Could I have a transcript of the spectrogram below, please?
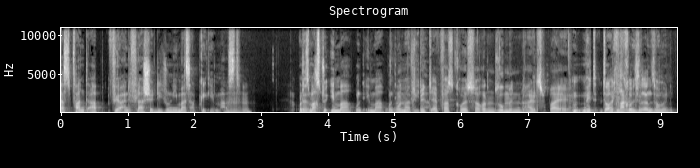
das Pfand ab für eine Flasche, die du niemals abgegeben hast. Und das machst du immer und immer und, immer Und wieder. mit etwas größeren Summen als bei. Mit deutlich Pfand. größeren Summen.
